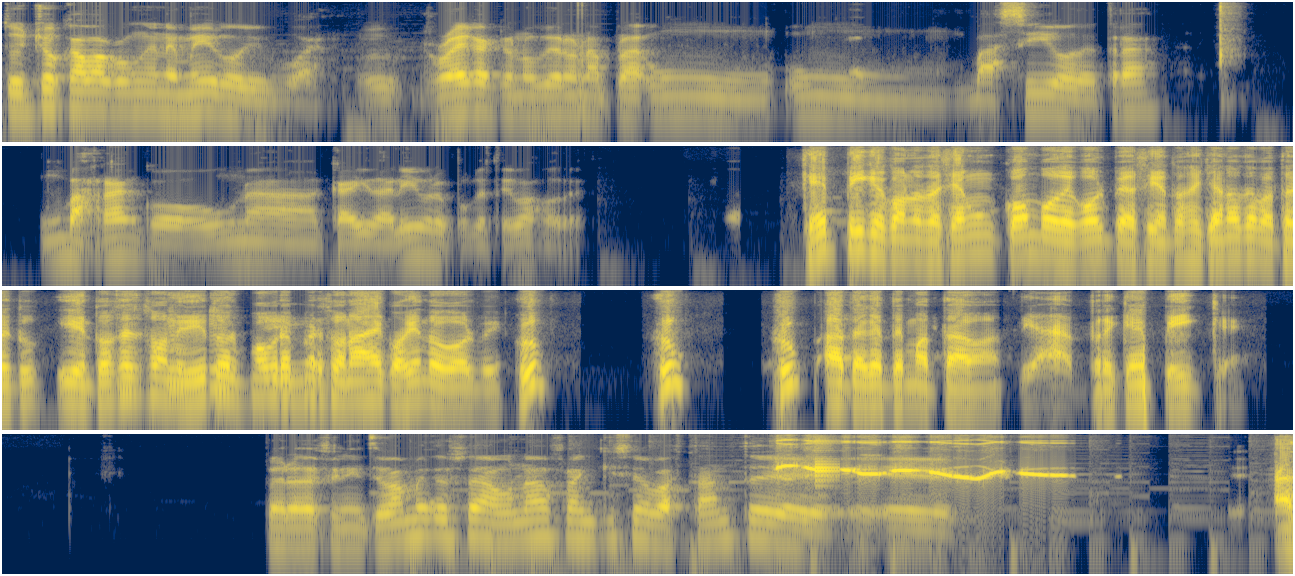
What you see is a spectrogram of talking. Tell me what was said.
tú chocabas con un enemigo y bueno, ruega que no hubiera una un, un vacío detrás, un barranco o una caída libre porque te iba a joder. Qué pique cuando te hacían un combo de golpe así, entonces ya no te mató. Y, tú- y entonces el sonidito del pobre personaje cogiendo golpe. Rup, rup, rup, hasta que te mataban. Diatre, qué pique. Pero definitivamente, o sea, una franquicia bastante... eh, eh, a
